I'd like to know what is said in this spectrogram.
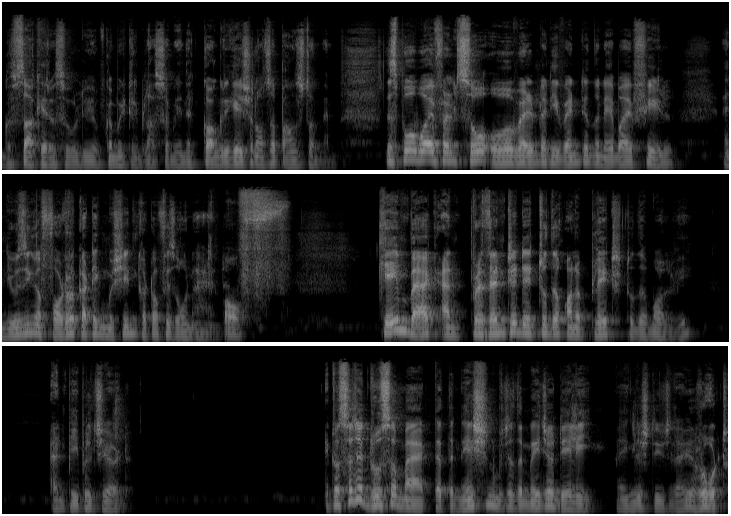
Gustake Rasool, you've committed blasphemy. And the congregation also pounced on them. This poor boy felt so overwhelmed that he went in the nearby field and using a fodder cutting machine cut off his own hand. Off. Came back and presented it to the on a plate to the Maulvi, and people cheered. It was such a gruesome act that the Nation, which is the major daily, the English news daily, wrote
